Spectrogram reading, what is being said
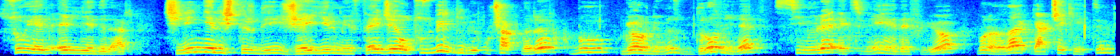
Su-57'ler, Çin'in geliştirdiği J-20, FC-31 gibi uçakları bu gördüğünüz drone ile simüle etmeyi hedefliyor. Burada da gerçek eğitim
